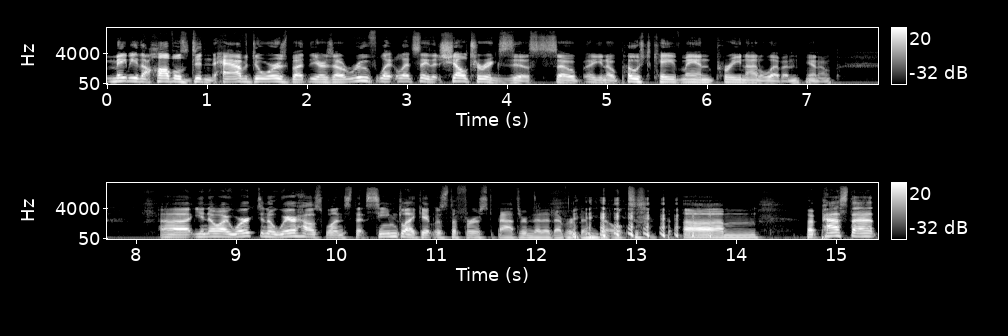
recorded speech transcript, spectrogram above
maybe the hovels didn't have doors, but there's a roof. Let, let's say that shelter exists. So, uh, you know, post caveman, pre 9 11, you know. Uh, you know, I worked in a warehouse once that seemed like it was the first bathroom that had ever been built. um, but past that,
